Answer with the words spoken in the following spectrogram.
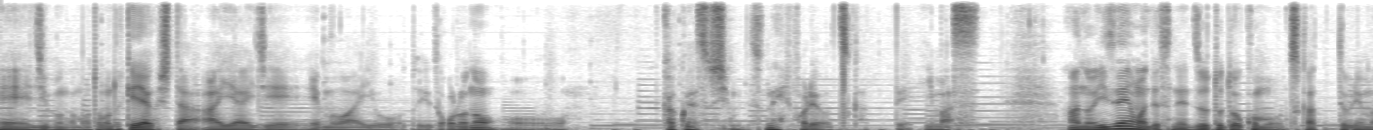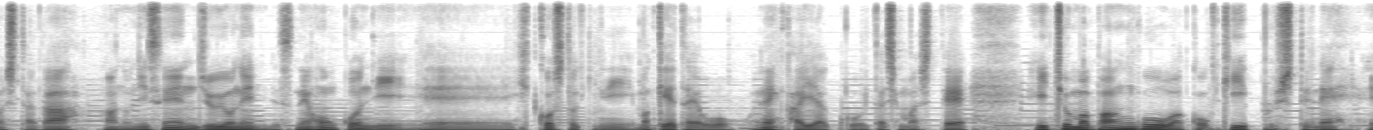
えー、自分がもともと契約した IIJMIO というところの格安 SIM ですね。これを使っています。あの以前はですね、ずっとドコモを使っておりましたが、あの2014年にですね、香港に、えー、引っ越すときに、まあ、携帯を、ね、解約をいたしまして、一応まあ番号はこうキープしてね、え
